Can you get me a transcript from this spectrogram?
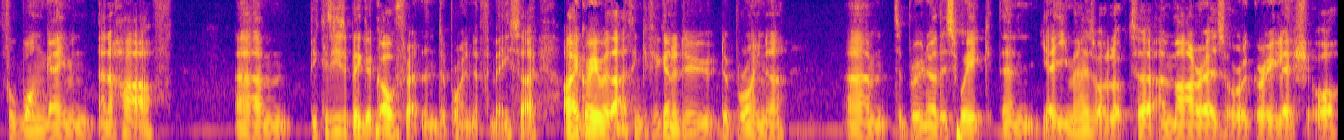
for one game and, and a half um, because he's a bigger goal threat than De Bruyne for me. So I agree with that. I think if you're going to do De Bruyne um, to Bruno this week, then yeah, you may as well look to a Mahrez or a Grealish or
